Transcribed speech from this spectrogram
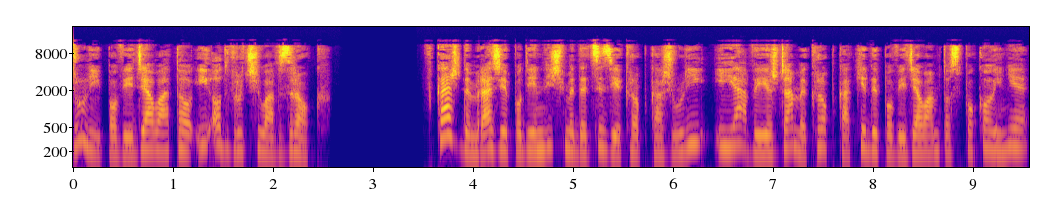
Julie powiedziała to i odwróciła wzrok. W każdym razie podjęliśmy decyzję. Julie i ja wyjeżdżamy. Kiedy powiedziałam to spokojnie,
